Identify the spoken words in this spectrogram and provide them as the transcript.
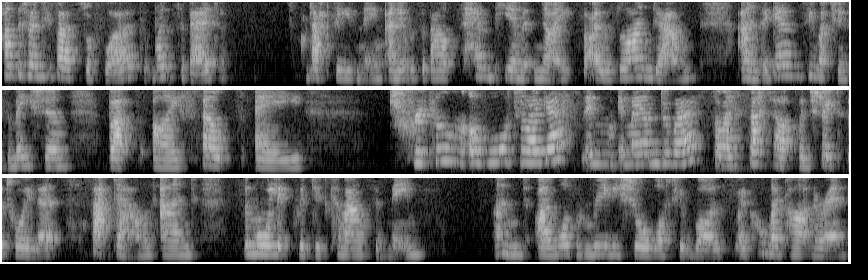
had the 21st off work, went to bed that evening, and it was about 10 pm at night that I was lying down. And again, too much information, but I felt a trickle of water, I guess, in, in my underwear. So I sat up, went straight to the toilet, sat down, and some more liquid did come out of me and I wasn't really sure what it was. So I called my partner in,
